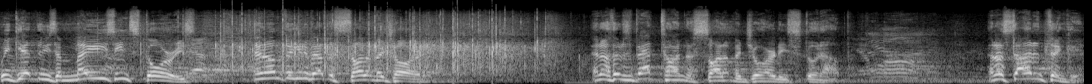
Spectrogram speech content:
We get these amazing stories. And I'm thinking about the silent majority. And I thought it was about time the silent majority stood up. And I started thinking,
